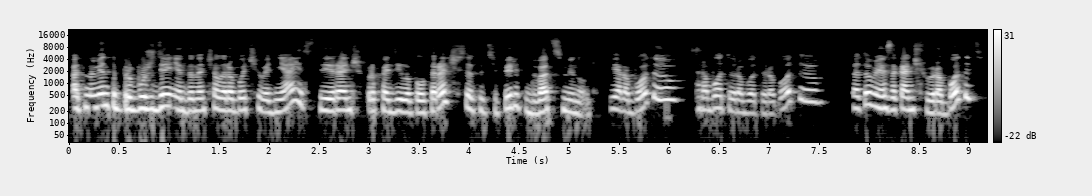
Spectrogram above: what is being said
от момента пробуждения до начала рабочего дня, если раньше проходило полтора часа, то теперь это 20 минут. Я работаю, работаю, работаю, работаю, потом я заканчиваю работать,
